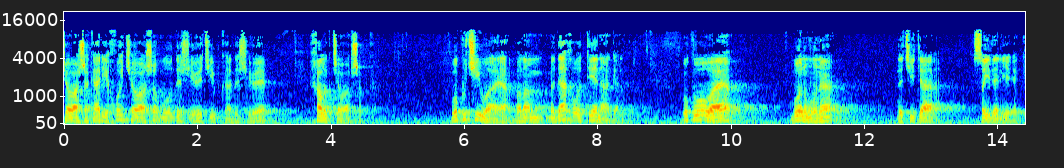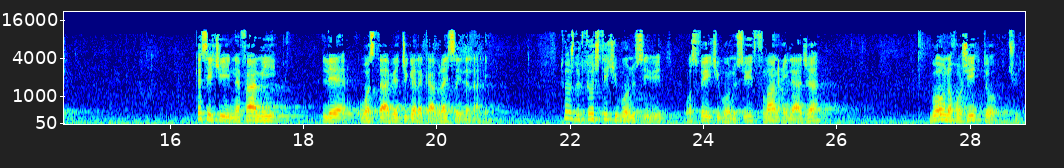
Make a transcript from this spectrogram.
چەواشەکاری خۆی چەواشە بوو دەشێوێت چی بکە دەشێوێت خەڵک چەواشە بکە وەکو چی وایە بەڵام بەداخەوە تێناگەن وەکو وایە بۆ نمونە دەچیتە سەیدەلیەک کەسێکی نەفامی لێ وەستابێت جگە لە کابرای سەیدەلانی تۆش دکتۆر شتێکی بۆ نووسیویت وەصفەیەکی بۆ نووسیت فلان عیلاجە بۆ ئەو نەخۆشیت تۆ چیت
